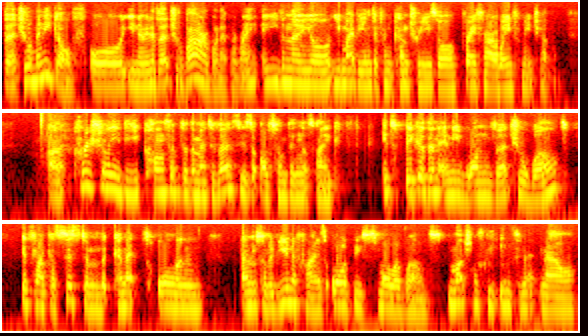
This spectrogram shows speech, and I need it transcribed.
virtual mini golf or you know in a virtual bar or whatever, right? Even though you're you might be in different countries or very far away from each other. Uh, crucially, the concept of the metaverse is of something that's like it's bigger than any one virtual world. It's like a system that connects all and and sort of unifies all of these smaller worlds, much as the internet now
